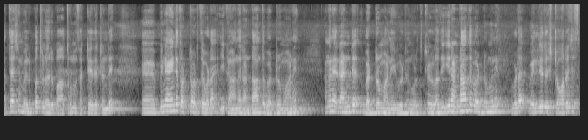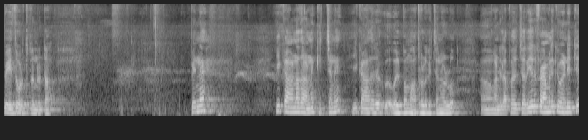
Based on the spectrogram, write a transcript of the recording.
അത്യാവശ്യം വലുപ്പത്തിലുള്ള ഒരു ബാത്റൂം സെറ്റ് ചെയ്തിട്ടുണ്ട്. പിന്നെ അതിന്റെ തൊട്ടടുത്ത് ഇവിടെ ഈ കാണുന്ന രണ്ടാമത്തെ ബെഡ്റൂമാണ്. അങ്ങനെ രണ്ട് ബെഡ്റൂമാണ് ഈ വീടിന് കൊടുത്തിട്ടുള്ളത്. ഈ രണ്ടാമത്തെ ബെഡ്റൂമിന് ഇവിടെ വലിയൊരു സ്റ്റോറേജ് സ്പേസ് കൊടുത്തിട്ടുണ്ട് കേട്ടോ. പിന്നെ ഈ കാണുന്നതാണ് കിച്ചണ്. ഈ കാണുന്നൊരു വലുപ്പം മാത്രമുള്ള കിച്ചണുള്ളൂ കണ്ടില്ല. അപ്പോൾ ചെറിയൊരു ഫാമിലിക്ക് വേണ്ടിയിട്ട്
